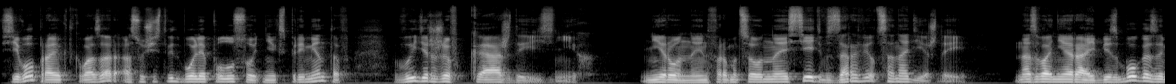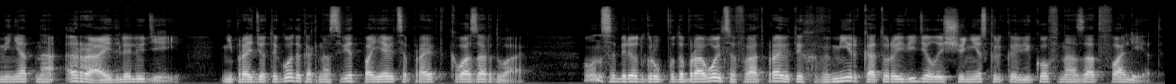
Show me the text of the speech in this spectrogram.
Всего проект «Квазар» осуществит более полусотни экспериментов, выдержав каждый из них. Нейронная информационная сеть взорвется надеждой. Название «Рай без Бога» заменят на «Рай для людей», не пройдет и года, как на свет появится проект «Квазар-2». Он соберет группу добровольцев и отправит их в мир, который видел еще несколько веков назад Фалет.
